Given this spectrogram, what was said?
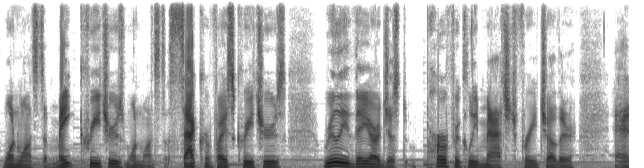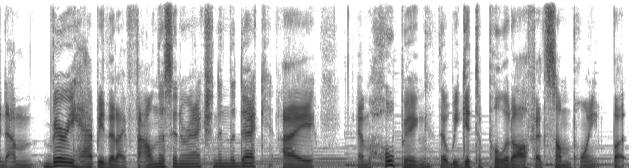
one wants to make creatures, one wants to sacrifice creatures. Really, they are just perfectly matched for each other, and I'm very happy that I found this interaction in the deck. I am hoping that we get to pull it off at some point, but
